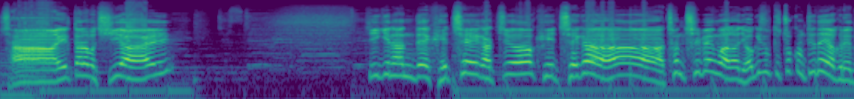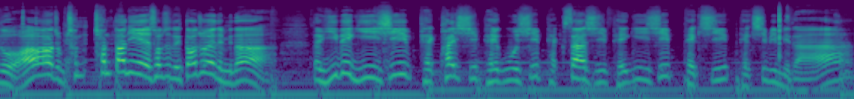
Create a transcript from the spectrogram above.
자, 일단 한번 GR 뛰긴 한데 괴체 같죠? 괴체가 1,700만원 여기서부터 조금 뜨네요 그래도 아좀 천, 천 단위의 선수들이 떠줘야 됩니다 220, 180, 150, 140, 120, 110, 110입니다.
